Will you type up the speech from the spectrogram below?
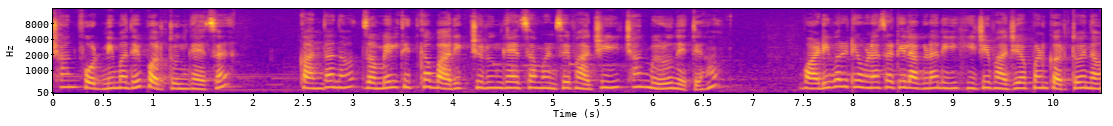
छान फोडणीमध्ये परतून घ्यायचा आहे कांदा ना जमेल तितका बारीक चिरून घ्यायचा म्हणजे भाजी छान मिळून येते हां? वाडीवर ठेवण्यासाठी लागणारी ही जी भाजी आपण करतोय ना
